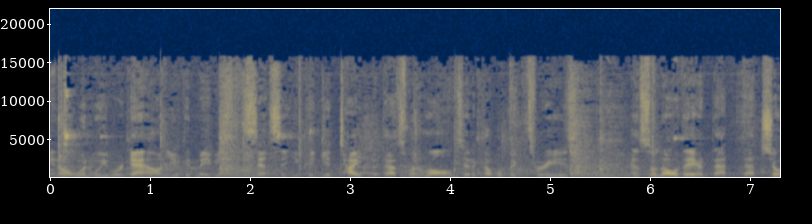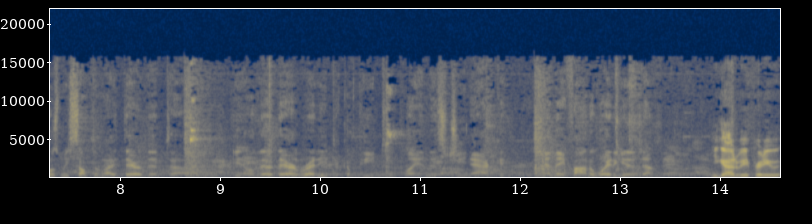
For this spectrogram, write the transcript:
you know, when we were down, you could maybe sense that you could get tight, but that's when Rollins hit a couple big threes, and, and so no, they that that shows me something right there that uh, you know they're they're ready to compete and play in this GNAC, and, and they found a way to get it done. You got to be pretty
